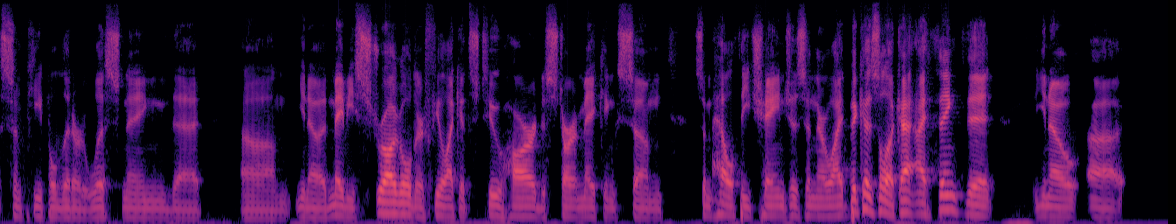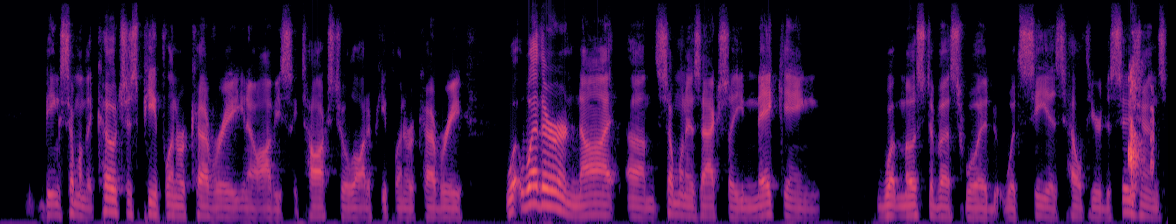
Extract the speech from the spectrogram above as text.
some people that are listening that um, you know maybe struggled or feel like it's too hard to start making some some healthy changes in their life. Because look, I, I think that you know, uh, being someone that coaches people in recovery, you know, obviously talks to a lot of people in recovery, wh- whether or not um, someone is actually making what most of us would would see as healthier decisions.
